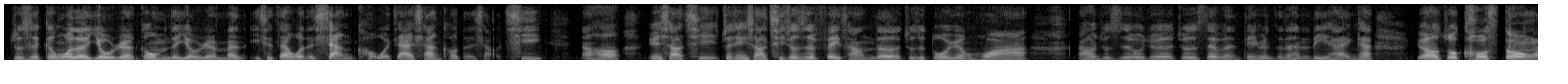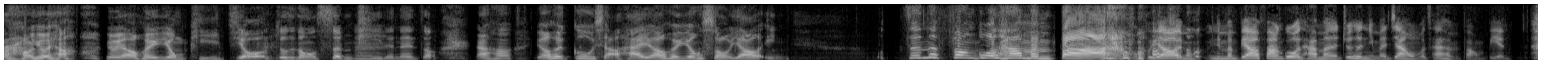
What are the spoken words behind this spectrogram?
就是跟我的友人，跟我们的友人们一起在我的巷口，我家巷口的小七。然后因为小七最近小七就是非常的就是多元化啊。然后就是我觉得就是 Seven 店员真的很厉害，你看又要做 costone，然后又要 又要会用啤酒，就是那种生啤的那种，然后又要会顾小孩，又要会用手摇饮，我真的放过他们吧？我不要你 你们不要放过他们，就是你们这样我们才很方便。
